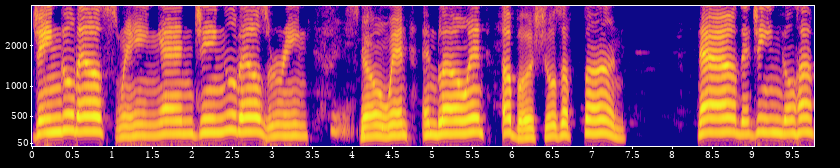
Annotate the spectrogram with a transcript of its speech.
Jingle bells swing and jingle bells ring. Hmm. Snowing and blowing a bushels of fun. Now the jingle hop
